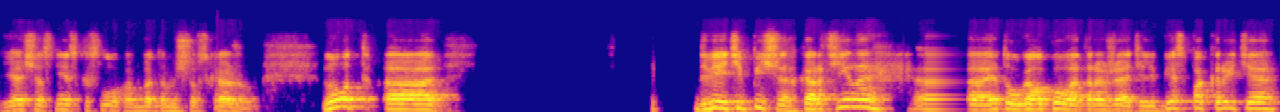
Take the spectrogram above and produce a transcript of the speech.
я сейчас несколько слов об этом еще скажу. Ну вот, две типичных картины. Это уголковый отражатель без покрытия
